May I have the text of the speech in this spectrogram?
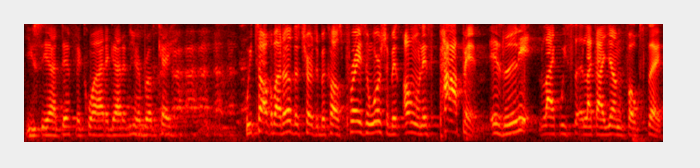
You see how definitely quiet it got in here, Brother K? We talk about other churches because praise and worship is on, it's popping, it's lit, like we say, like our young folks say.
